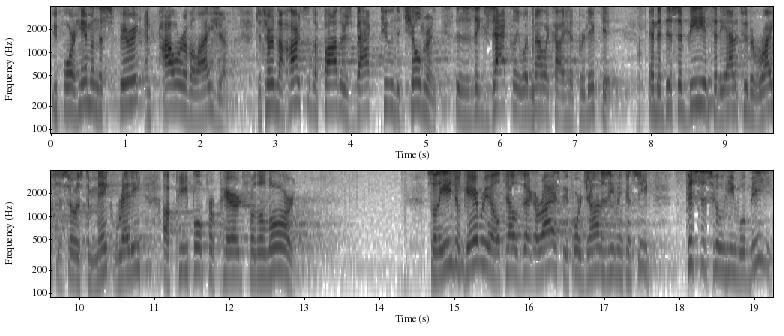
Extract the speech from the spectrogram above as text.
before him in the spirit and power of Elijah, to turn the hearts of the fathers back to the children. This is exactly what Malachi had predicted. And the disobedient to the attitude of righteous, so as to make ready a people prepared for the Lord. So the angel Gabriel tells Zacharias before John is even conceived, this is who he will be.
